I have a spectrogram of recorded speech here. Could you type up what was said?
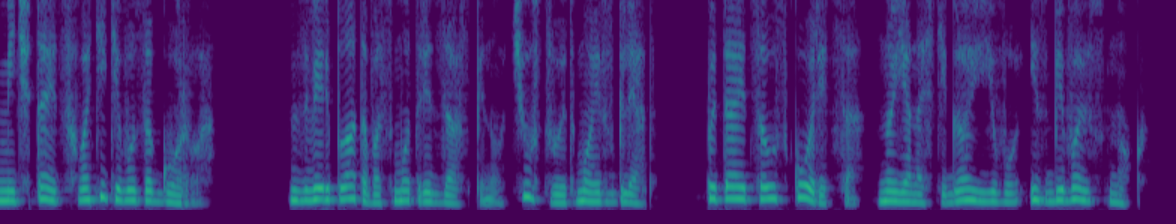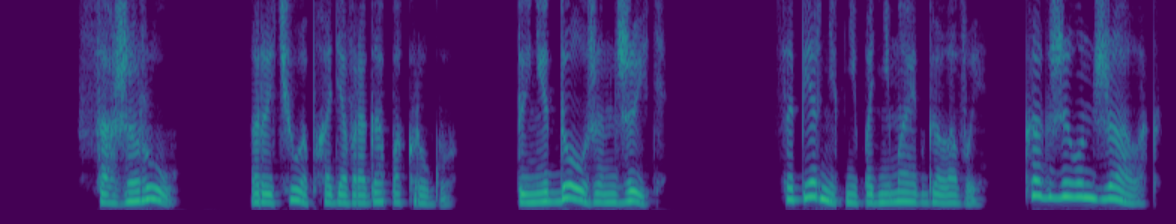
мечтает схватить его за горло. Зверь Платова смотрит за спину, чувствует мой взгляд. Пытается ускориться, но я настигаю его и сбиваю с ног. «Сожру!» — рычу, обходя врага по кругу. «Ты не должен жить!» Соперник не поднимает головы. Как же он жалок!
